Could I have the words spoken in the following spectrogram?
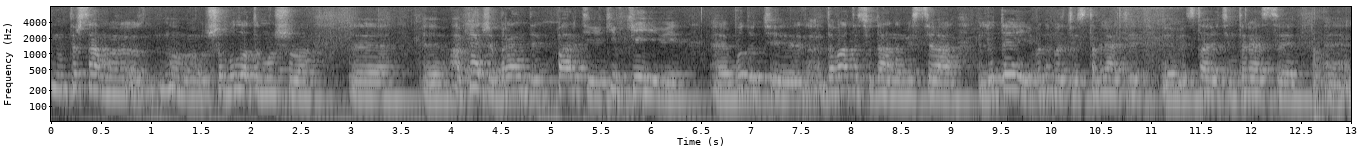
ну, те ж саме, ну, що було, тому що е, е, опять же бренди партії, які в Києві е, будуть е, давати сюди на місця людей, і вони будуть відставляти, відставити інтереси е,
